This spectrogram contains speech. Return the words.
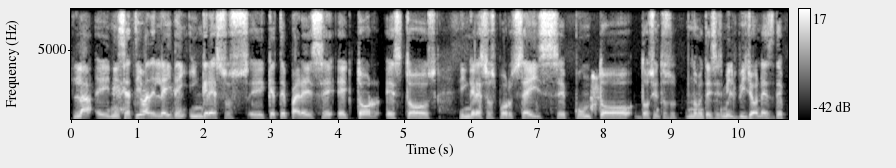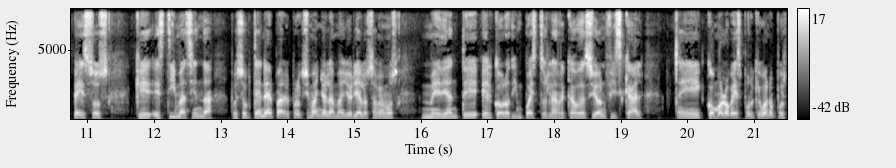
la iniciativa de ley de ingresos, eh, ¿qué te parece, Héctor? Estos ingresos por 6.296 mil billones de pesos que estima Hacienda pues obtener para el próximo año, la mayoría lo sabemos mediante el cobro de impuestos, la recaudación fiscal. Eh, ¿Cómo lo ves? Porque bueno, pues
